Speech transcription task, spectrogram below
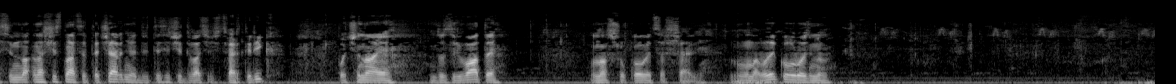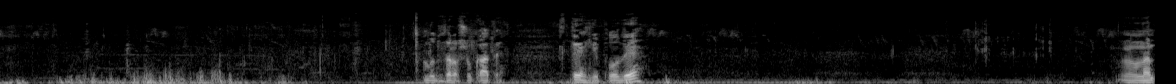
17, на 16 червня 2024 рік починає дозрівати у нас шовковиця шелі. Ну, вона великого розміру. Буду зараз шукати стиглі плоди. Ну, На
